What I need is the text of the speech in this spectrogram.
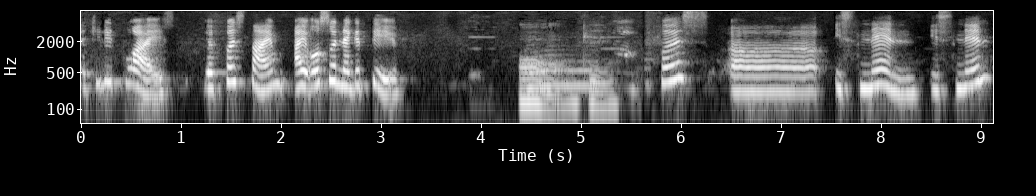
actually twice. The first time I also negative. oh, okay. First, uh, Isnin. Isnin,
